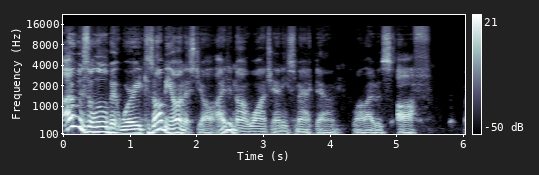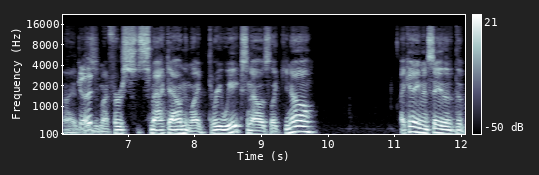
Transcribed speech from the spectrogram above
I was a little bit worried because I'll be honest, y'all, I did not watch any SmackDown while I was off. I. This is my first SmackDown in like three weeks, and I was like, you know, I can't even say the, the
